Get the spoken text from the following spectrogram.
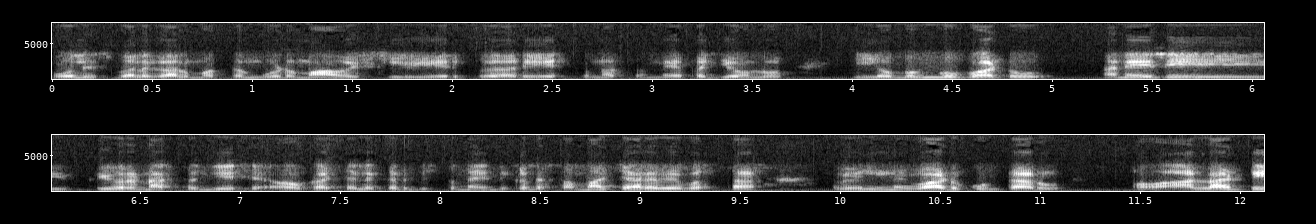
పోలీస్ బలగాలు మొత్తం కూడా మావోయిస్టులు ఏర్పాటు చేస్తున్న నేపథ్యంలో ఈ అనేది తీవ్ర నష్టం చేసే అవకాశాలు కనిపిస్తున్నాయి. ఎందుకంటే సమాచార వ్యవస్థ వీళ్ళని వాడుకుంటారు. అలాంటి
